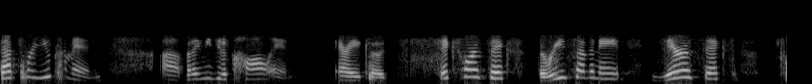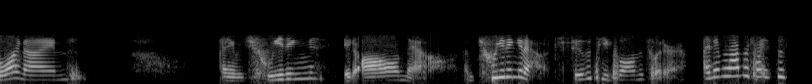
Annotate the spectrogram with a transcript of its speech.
That's where you come in. Uh, but I need you to call in. Area code six four six three seven eight zero six four nine. I am tweeting it all now. I'm tweeting it out to the people on the Twitter. I never advertised this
